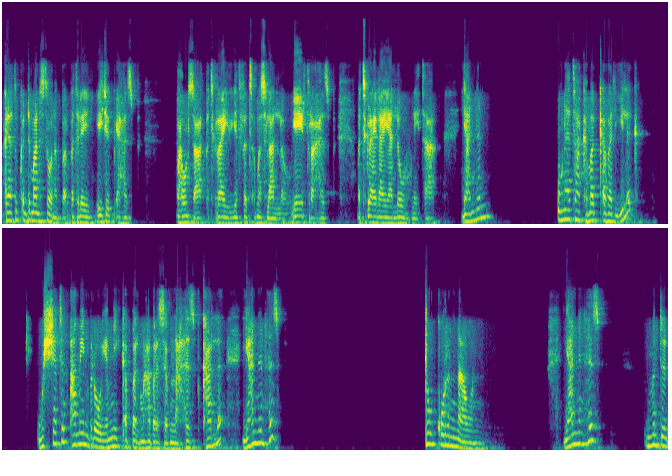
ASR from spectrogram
ምክንያቱም ቅድም አንስተው ነበር። በተለይ የኢትዮጵያ ህዝብ በአሁኑ ሰዓት በትግራይ እየተፈጸመ ስላለው የኤርትራ ህዝብ በትግራይ ላይ ያለውን ሁኔታ ያንን እውነታ ከመቀበል ይልቅ ውሸትን አሜን ብሎ የሚቀበል ማህበረሰብና ህዝብ ካለ ያንን ህዝብ ድንቁርናውን ያንን ህዝብ ምንድን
